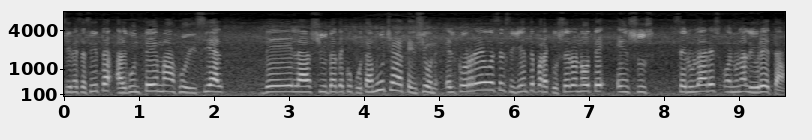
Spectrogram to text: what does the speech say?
si necesita algún tema judicial de la ciudad de Cúcuta. Mucha atención, el correo es el siguiente para que usted lo note en sus celulares o en una libreta.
